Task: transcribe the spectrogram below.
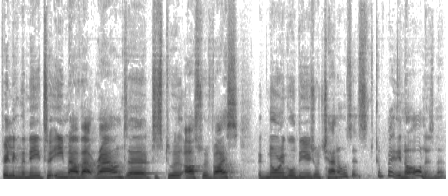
feeling the need to email that round uh, just to ask for advice, ignoring all the usual channels? It's completely not on, isn't it?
